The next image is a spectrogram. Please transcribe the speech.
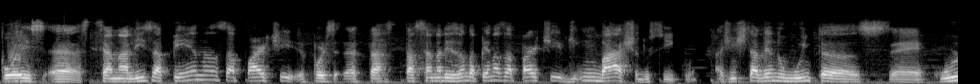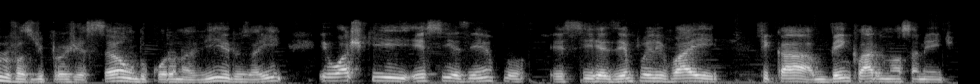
pois é, se analisa apenas a parte, está tá se analisando apenas a parte de embaixo do ciclo. A gente está vendo muitas é, curvas de projeção do coronavírus aí. Eu acho que esse exemplo, esse exemplo, ele vai ficar bem claro na nossa mente.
